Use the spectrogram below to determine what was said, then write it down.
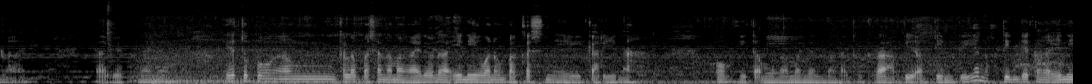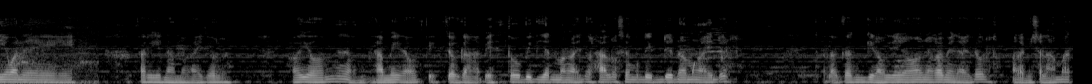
Yan. sabi pa nga ito po ang kalabasan ng mga idol na iniwan ng bakas ni Karina. Oh kita mo naman yan mga idol. Grabe ang tindi yan. Ang tindi na iniwan ni Karina mga idol. Oh yun. Kami na picture grabe. Tubig yan mga idol. Halos sa dibdib ng mga idol. Talagang ginawa niya kami na idol. Maraming salamat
